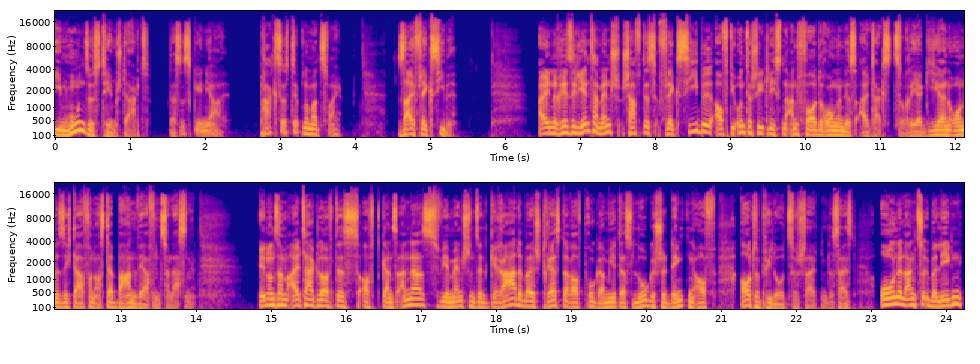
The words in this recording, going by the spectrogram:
Immunsystem stärkt. Das ist genial. Praxistipp Nummer zwei. Sei flexibel. Ein resilienter Mensch schafft es, flexibel auf die unterschiedlichsten Anforderungen des Alltags zu reagieren, ohne sich davon aus der Bahn werfen zu lassen. In unserem Alltag läuft es oft ganz anders. Wir Menschen sind gerade bei Stress darauf programmiert, das logische Denken auf Autopilot zu schalten. Das heißt, ohne lang zu überlegen,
